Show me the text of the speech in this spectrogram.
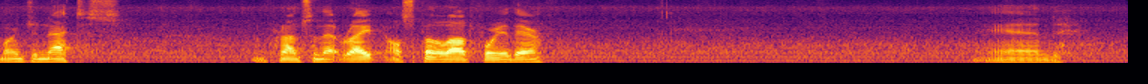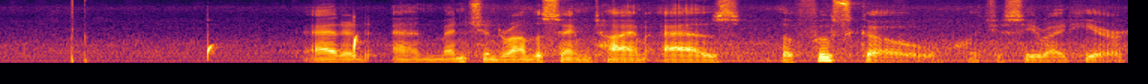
marginatus. I'm pronouncing that right. I'll spell it out for you there. And added and mentioned around the same time as the Fusco that you see right here.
